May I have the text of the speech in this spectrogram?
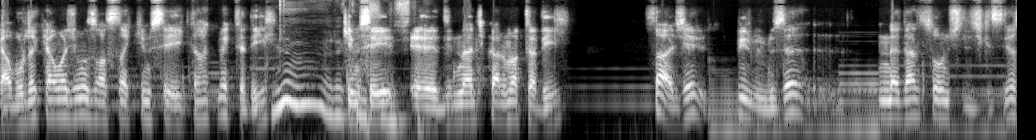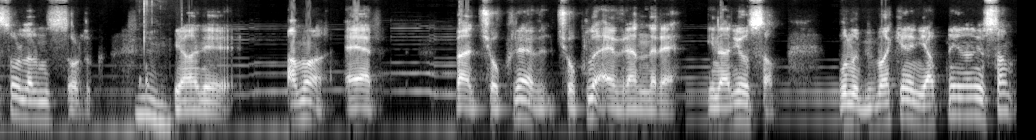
Ya buradaki amacımız aslında kimseyi ikna etmek de değil. Ya, Kimseyi işte. e, dinden çıkarmak da değil. Sadece birbirimize e, neden sonuç ilişkisi diye sorularımızı sorduk. Yani. Yani ama eğer ben çoklu ev, çoklu evrenlere inanıyorsam, bunu bir makinenin yaptığına inanıyorsam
